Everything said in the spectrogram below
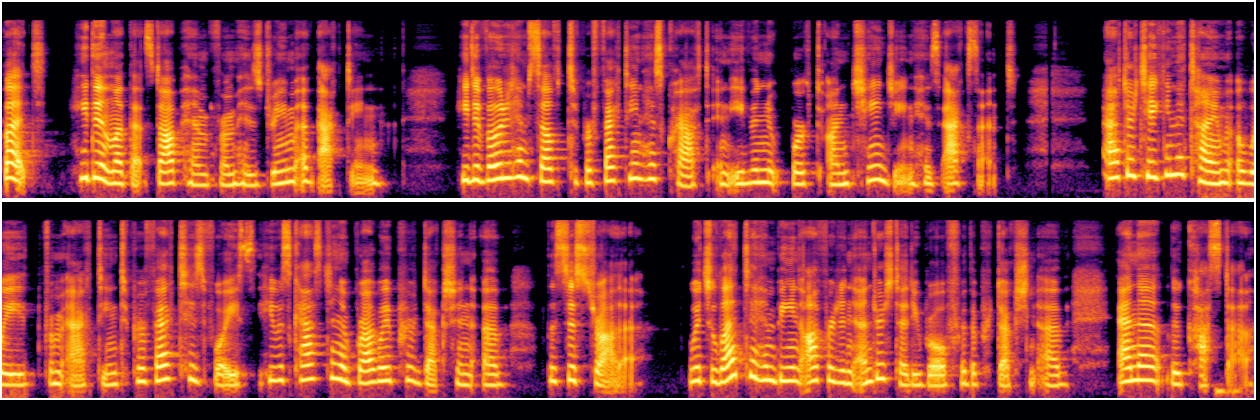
But he didn't let that stop him from his dream of acting. He devoted himself to perfecting his craft and even worked on changing his accent. After taking the time away from acting to perfect his voice, he was cast in a Broadway production of Lysistrata, which led to him being offered an understudy role for the production of Anna Lucasta.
